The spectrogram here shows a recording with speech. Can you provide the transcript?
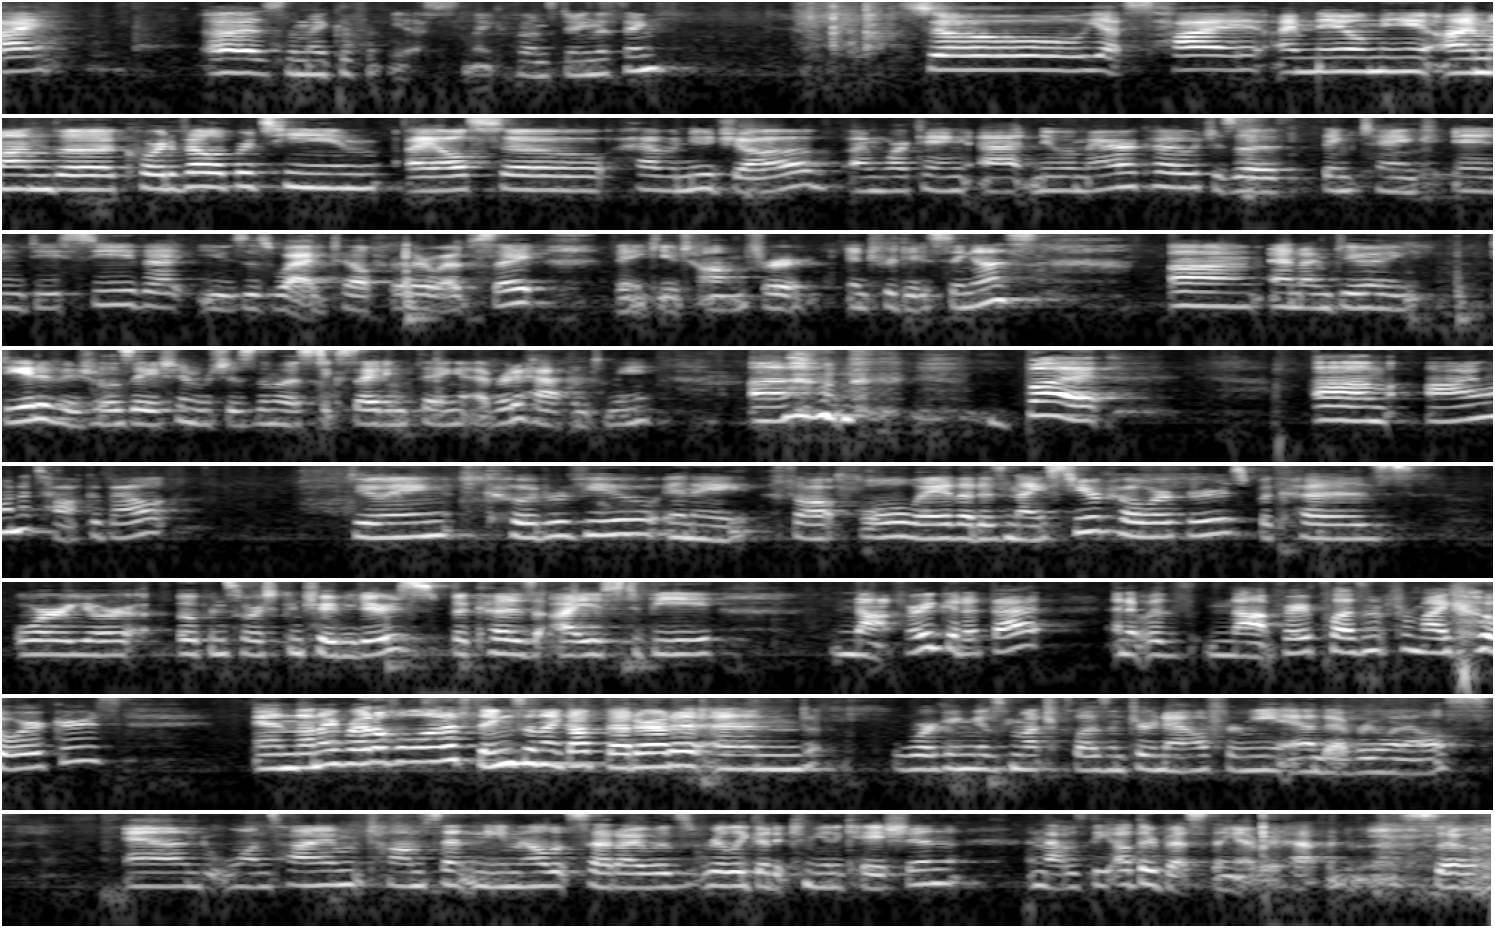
Hi. Uh, is the microphone? Yes, the microphone's doing the thing. So, yes, hi, I'm Naomi. I'm on the core developer team. I also have a new job. I'm working at New America, which is a think tank in DC that uses Wagtail for their website. Thank you, Tom, for introducing us. Um, and I'm doing data visualization, which is the most exciting thing ever to happen to me. Um, but um, I want to talk about doing code review in a thoughtful way that is nice to your coworkers because or your open source contributors because I used to be not very good at that and it was not very pleasant for my coworkers. And then I read a whole lot of things and I got better at it and working is much pleasanter now for me and everyone else. And one time Tom sent an email that said I was really good at communication and that was the other best thing ever happened to me. So,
